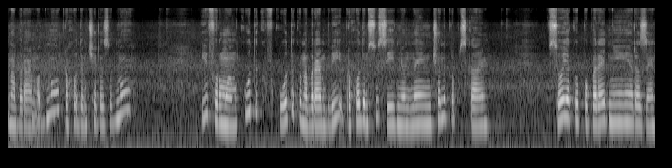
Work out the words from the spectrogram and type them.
Набираємо одну, проходимо через одну і формуємо кутик. В кутику набираємо дві і проходимо в сусідню, не, нічого не пропускаємо. Все як і попередні рази.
